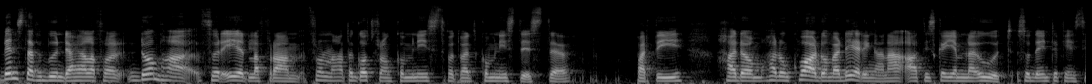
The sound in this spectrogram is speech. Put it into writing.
Vänsterförbundet har i alla fall, de har förädlat fram, från att ha gått från kommunist, för att vara ett kommunistiskt eh, parti, har de, har de kvar de värderingarna att vi ska jämna ut så det inte finns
